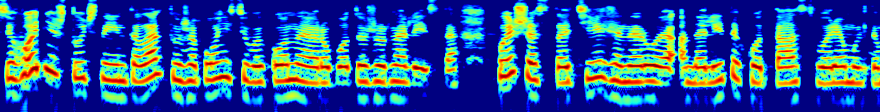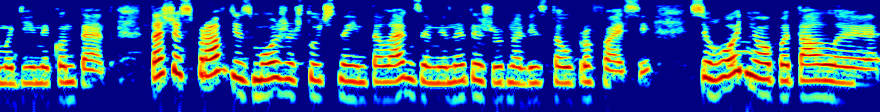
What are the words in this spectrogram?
Сьогодні штучний інтелект уже повністю виконує роботу журналіста, пише статті, генерує аналітику та створює мультимедійний контент. Та чи справді зможе штучний інтелект замінити журналіста у професії? Сьогодні опитали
